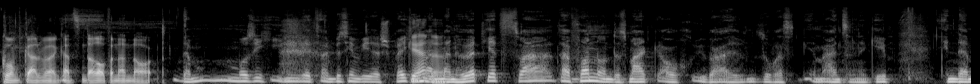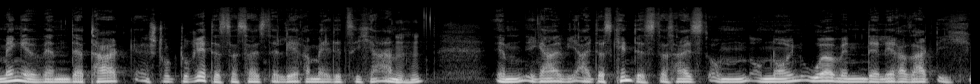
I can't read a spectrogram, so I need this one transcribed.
kommen kann, wenn man den ganzen Tag aufeinander hockt. Da muss ich Ihnen jetzt ein bisschen widersprechen. Gerne. Man, man hört jetzt zwar davon und es mag auch überall sowas im Einzelnen geben in der Menge, wenn der Tag strukturiert ist. Das heißt, der Lehrer meldet sich ja an. Mhm. Ähm, egal wie alt das Kind ist. Das heißt, um, um neun Uhr, wenn der Lehrer sagt, ich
